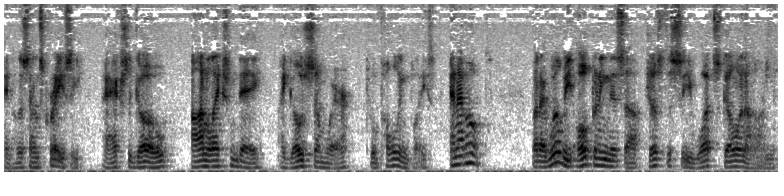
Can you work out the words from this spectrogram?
I know this sounds crazy, I actually go on election day, I go somewhere to a polling place and I vote. But I will be opening this up just to see what's going on,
